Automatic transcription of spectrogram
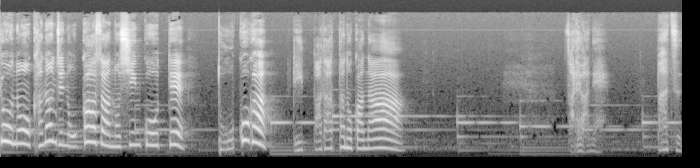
今日のカナン人のお母さんの信仰ってどこが立派だったのかな。それはねまず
